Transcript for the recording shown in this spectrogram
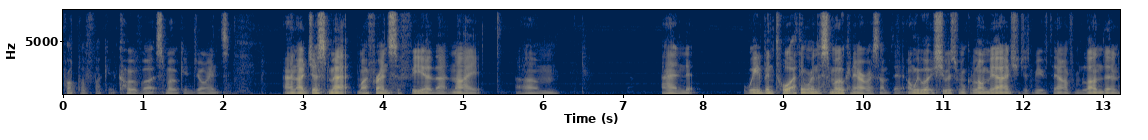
proper fucking covert smoking joints. And I just met my friend Sophia that night. Um, and we'd been taught, I think we're in the smoking era or something. And we were, she was from Colombia, and she just moved here. I'm from London,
